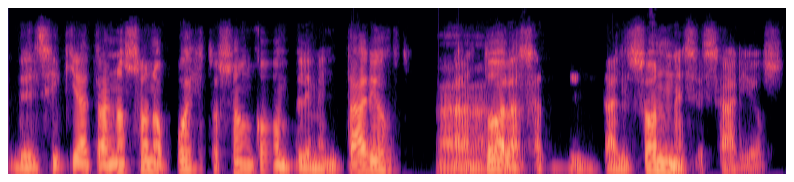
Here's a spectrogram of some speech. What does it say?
del, psiquiatra no son opuestos, son complementarios para toda la salud mental, son necesarios.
